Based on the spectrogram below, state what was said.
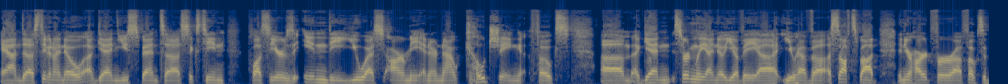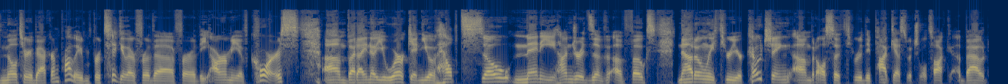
And uh, Stephen, I know, again, you spent uh, 16 plus years in the U.S. Army and are now coaching folks. Um, again, certainly, I know you have a uh, you have a, a, soft spot in your heart for uh, folks with military background, probably in particular for the for the Army, of course. Um, but I know you work and you have helped so many hundreds of, of folks, not only through your coaching, um, but also through the podcast, which we'll talk about.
